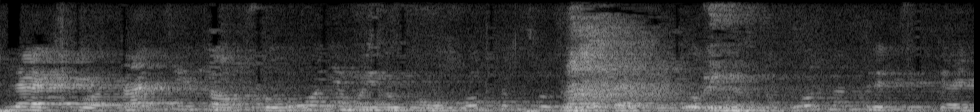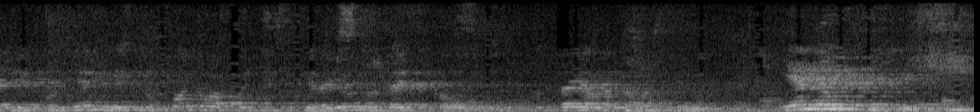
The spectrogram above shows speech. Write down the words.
для експлуатації та обслуговування майнового комплексу за адресою вулиця Соборна, 35 дріб 1, місто Подова, Подільський район, Одеська область. Відповідає Олена Васильівна. Є необхідність?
